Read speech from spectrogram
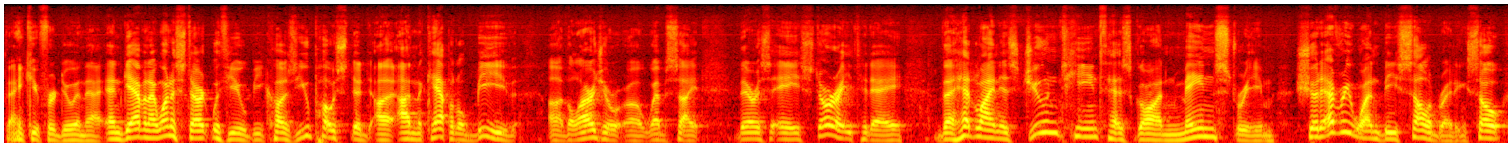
Thank you for doing that. And Gavin, I want to start with you because you posted uh, on the Capital B, the larger website, there's a story today. The headline is Juneteenth has gone mainstream. Should everyone be celebrating? So,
